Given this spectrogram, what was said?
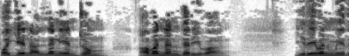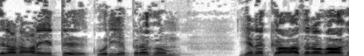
பொய்யன் அல்லன் என்றும் அவன் நன்கறிவான். இறைவன் மீது நான் ஆணையிட்டு கூறிய பிறகும் எனக்கு ஆதரவாக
